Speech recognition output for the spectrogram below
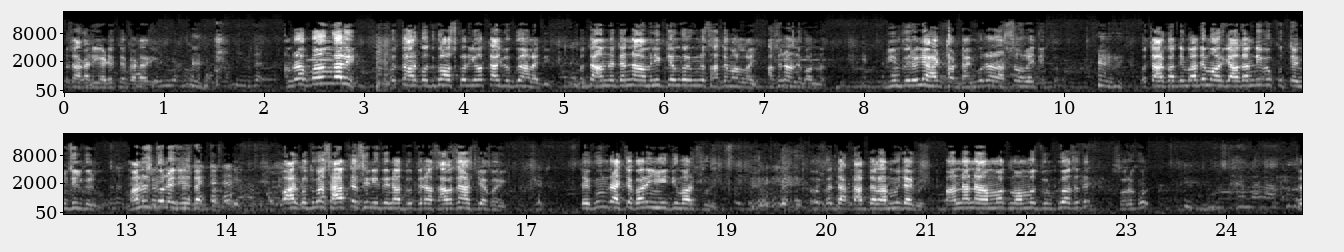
ও জাগারি এড়েতে ব্যাটারি। আমরা বাঙালি, ও তো আর কত গছ করি, ও তাল বেগুন হালাই দিই। ও তো আমনে দেন না, আমি লিখতে করে সাথে মারলাই আছে না কর না বিম বেরোলে হাট কর ডাইম করে রাষ্ট্র হলাই দিত। ও তার কদিন বাদে মর্গে আদান দিব কুত্তে মিছিল করব। মানুষ কোনে দিয়ে থাকতো পার কত সাথে চিনি দিন আর দুধের সাথে আসতে করি। দেখুন রাজ্য করে ইঁদি মার চুরি। গাবদালার মুই যাইবে। আন্না না আহমদ মোহাম্মদ দুলকু আছে সরকুন তো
